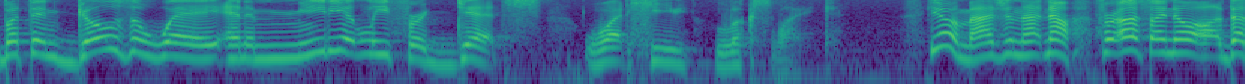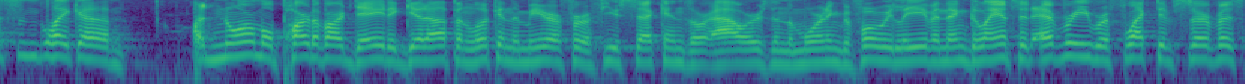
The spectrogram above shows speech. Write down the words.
but then goes away and immediately forgets what he looks like. You know, imagine that. Now, for us, I know uh, that's like a a normal part of our day to get up and look in the mirror for a few seconds or hours in the morning before we leave and then glance at every reflective surface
